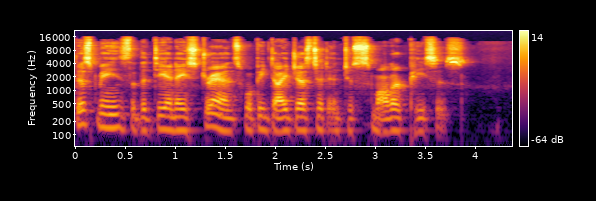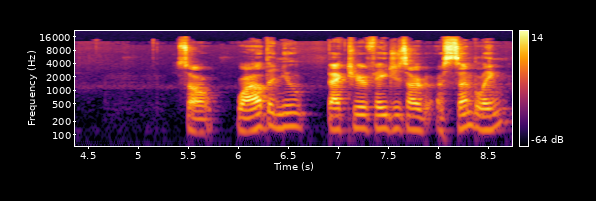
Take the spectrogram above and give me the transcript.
This means that the DNA strands will be digested into smaller pieces. So, while the new bacteriophages are assembling,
